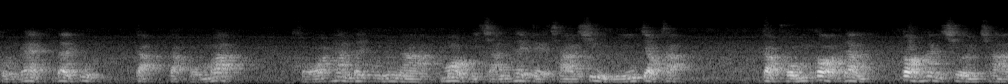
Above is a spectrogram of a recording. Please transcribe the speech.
คนแรกได้พูดกับกับผมว่าขอท่านได้กรุณามอบดิฉันให้แก่ชายชื่อนี้เจ้าค่ะ กับผมก็ได้ ก็ให้เชิญชาย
